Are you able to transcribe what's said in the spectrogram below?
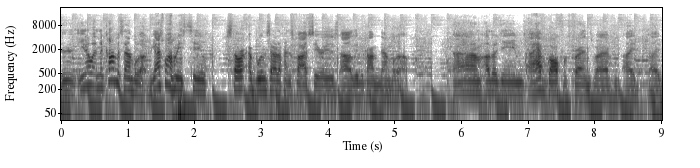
in, you know in the comments down below. If you guys want me to start a Bloons Tower Defense 5 series, uh, leave a comment down below. Um, other games, I have golf with friends, but I have, I, I,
